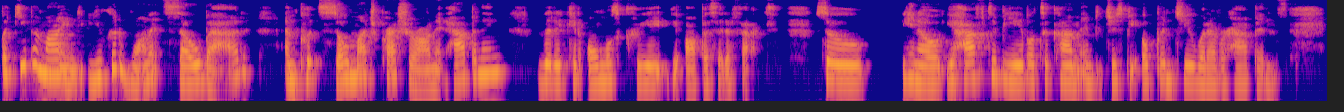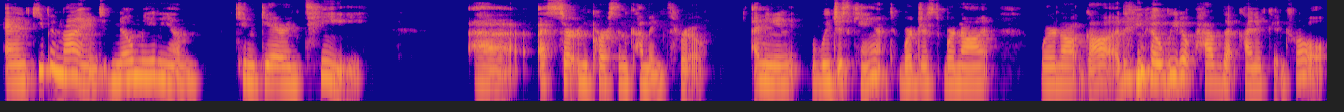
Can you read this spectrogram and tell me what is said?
But keep in mind, you could want it so bad and put so much pressure on it happening that it could almost create the opposite effect. So, you know, you have to be able to come and just be open to whatever happens. And keep in mind, no medium can guarantee uh, a certain person coming through. I mean, we just can't. We're just, we're not we're not God. You know, we don't have that kind of control.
